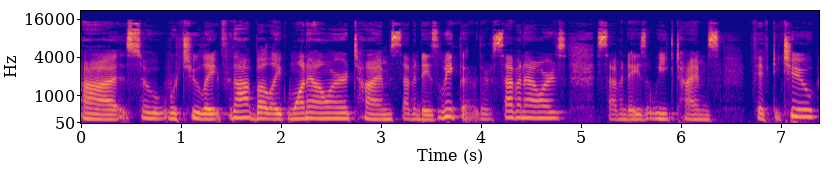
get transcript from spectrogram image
uh, so we're too late for that. But like one hour times seven days a week, there, there's seven hours. Seven days a week times 52.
